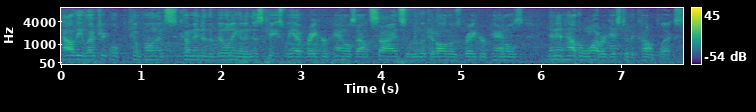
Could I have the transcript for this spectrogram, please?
how the electrical components come into the building, and in this case, we have breaker panels outside, so we look at all those breaker panels, and then how the water gets to the complex.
